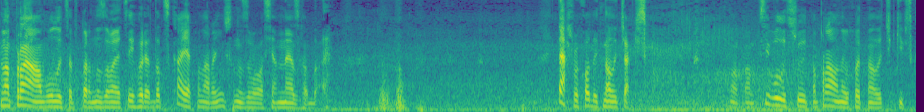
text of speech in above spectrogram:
Направо вулиця тепер називається Ігоря Дацька, як вона раніше називалася, я не згадаю. Теж виходить на Личаківську. О, там ці вулиці йдуть направо, не виходять на Личаківську.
